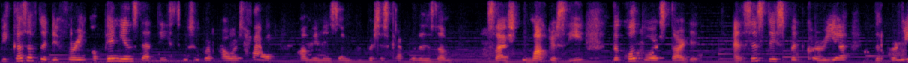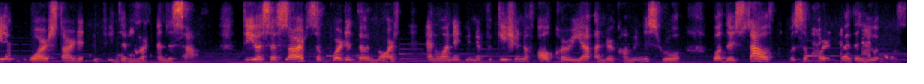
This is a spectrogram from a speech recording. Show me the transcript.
Because of the differing opinions that these two superpowers had, communism versus capitalism slash democracy, the Cold War started. And since they split Korea, the Korean War started between the North and the South. The USSR supported the North and wanted unification of all Korea under communist rule, while the South was supported by the US,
